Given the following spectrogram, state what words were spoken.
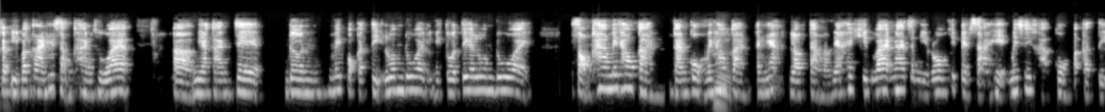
กับอีกประการที่สำคัญคือว่ามีอาการเจ็บเดินไม่ปกติร่วมด้วยหรือมีตัวเตี้ยร่วมด้วยสองข้างไม่เท่ากัน การโก่งไม่เท่ากัน อันเนี้ยเราต่างเราเนี้ยให้คิดว่าน่าจะมีโรคที่เป็นสาเหตุไม่ใช่ขาโก่งปกติ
